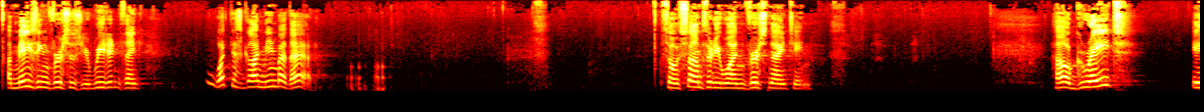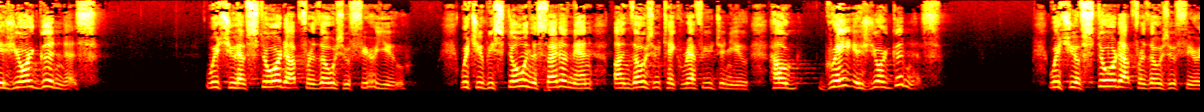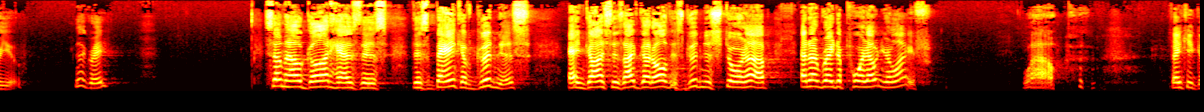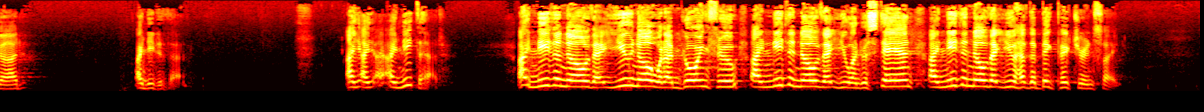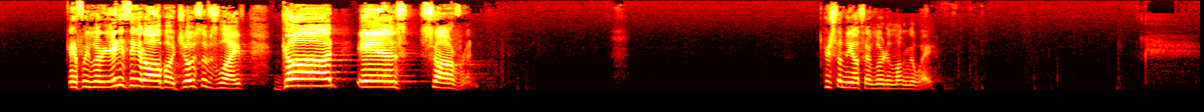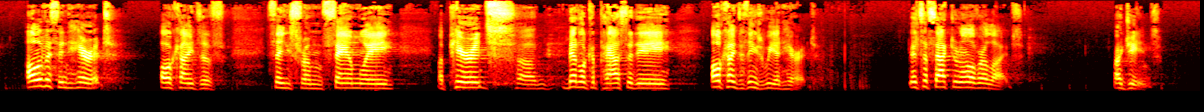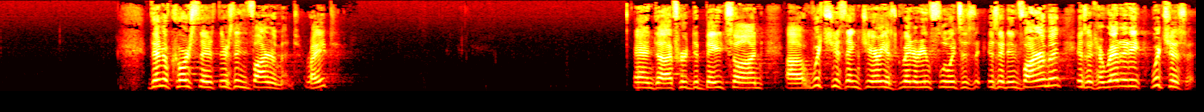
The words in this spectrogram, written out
amazing verses you read it and think, what does God mean by that? So, Psalm 31, verse 19. How great is your goodness which you have stored up for those who fear you. which you bestow in the sight of men on those who take refuge in you. How great is your goodness, which you have stored up for those who fear you. Isn't that great? Somehow God has this, this bank of goodness, and God says, I've got all this goodness stored up, and I'm ready to pour it out in your life. Wow. Thank you, God. I needed that. I, I, I need that. I need to know that you know what I'm going through. I need to know that you understand. I need to know that you have the big picture in sight. And if we learn anything at all about Joseph's life, God is sovereign. Here's something else I've learned along the way. All of us inherit all kinds of things from family, appearance, um, mental capacity, all kinds of things we inherit. It's a factor in all of our lives, our genes. Then, of course, there's, there's environment, right? And uh, I've heard debates on uh, which you think, Jerry, has greater influence. Is, is it environment? Is it heredity? Which is it?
